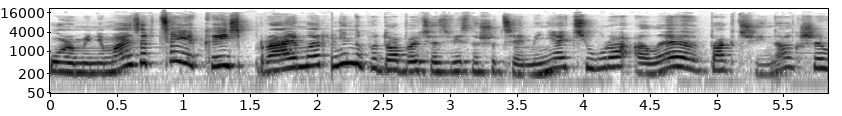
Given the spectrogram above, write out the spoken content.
Pore Minimizer. Це якийсь праймер. Мені не подобається, звісно, що це мініатюра, але так чи інакше,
